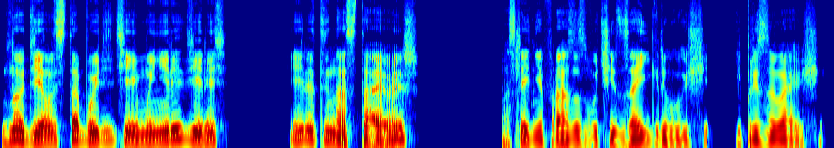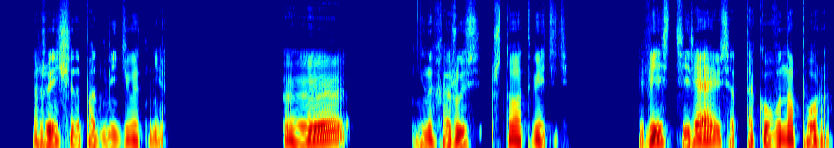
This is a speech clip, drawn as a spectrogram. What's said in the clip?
но делать с тобой детей мы не рядились. Или ты настаиваешь?» Последняя фраза звучит заигрывающе и призывающе. Женщина подмигивает мне. э Не нахожусь, что ответить. Весь теряюсь от такого напора.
